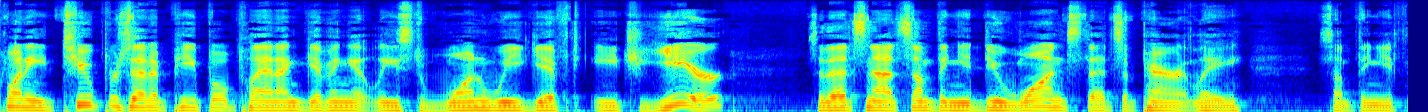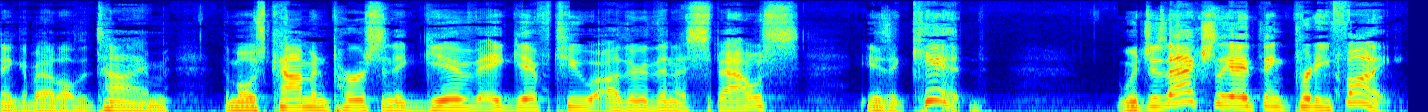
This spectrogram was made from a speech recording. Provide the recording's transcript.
22% of people plan on giving at least one we gift each year. So that's not something you do once. That's apparently something you think about all the time. The most common person to give a gift to, other than a spouse, is a kid, which is actually, I think, pretty funny.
